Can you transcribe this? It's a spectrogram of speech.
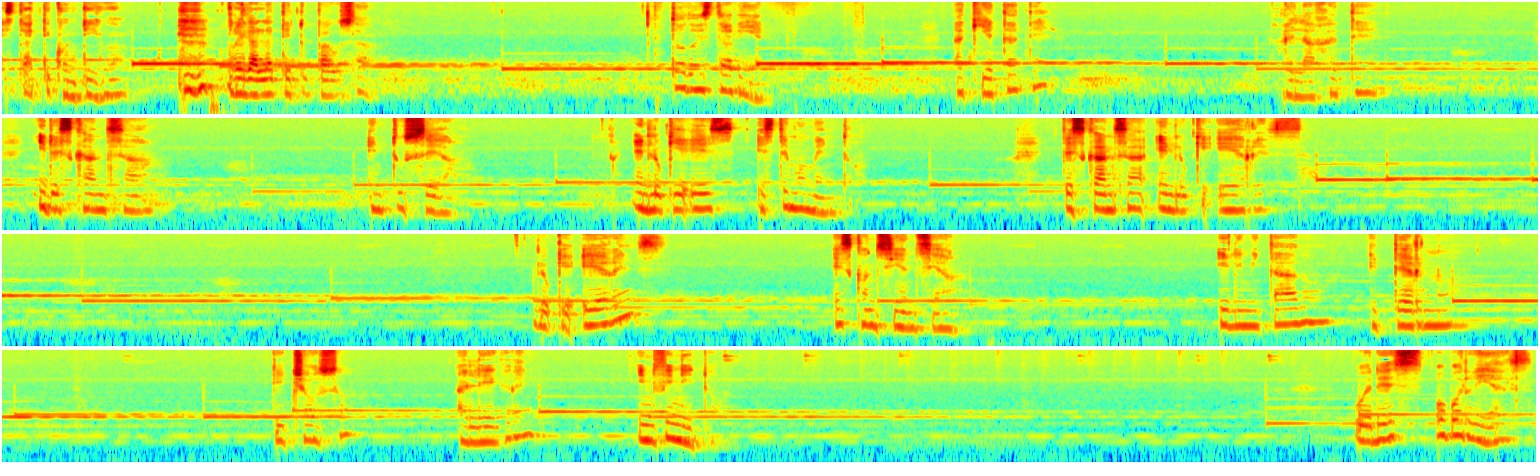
Estate contigo. Regálate tu pausa. Todo está bien. Aquietate. Relájate. Y descansa en tu ser, en lo que es este momento. Descansa en lo que eres. Lo que eres es conciencia, ilimitado, eterno, dichoso, alegre, infinito. Puedes o podrías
